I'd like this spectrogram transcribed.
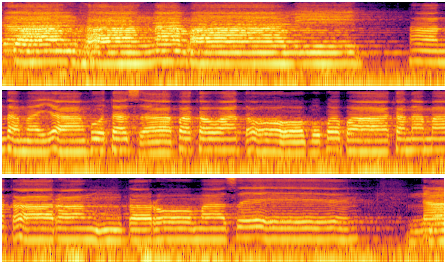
สังฆังนามามิอันธรรมยังพุทธสสะภะคะวะโตปุปภาคณมการังกโรมาเสนะ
